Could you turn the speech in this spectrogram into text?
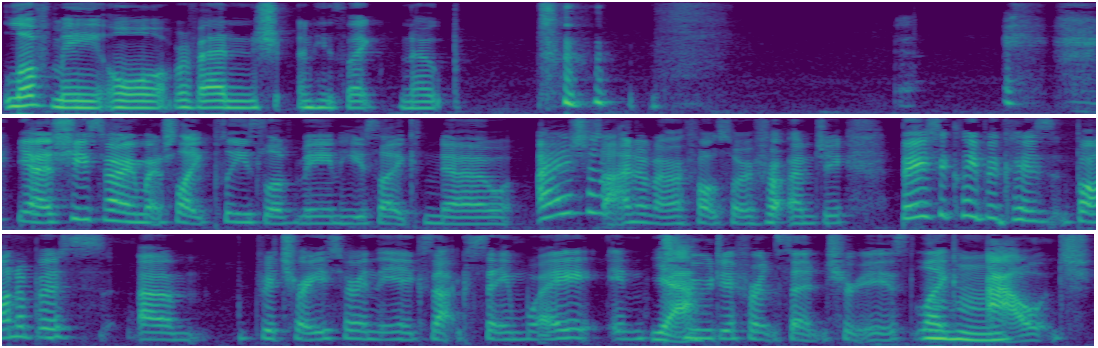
"Love me or revenge," and he's like, "Nope." Yeah, she's very much like, please love me, and he's like, no. I just I don't know. I felt sorry for Angie basically because Barnabas um betrays her in the exact same way in Yeah. two different centuries. Like, Mhm. ouch.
